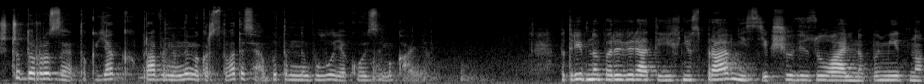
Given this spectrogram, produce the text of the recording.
Щодо розеток, як правильно ними користуватися, аби там не було якогось замикання? Потрібно перевіряти їхню справність, якщо візуально помітно,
